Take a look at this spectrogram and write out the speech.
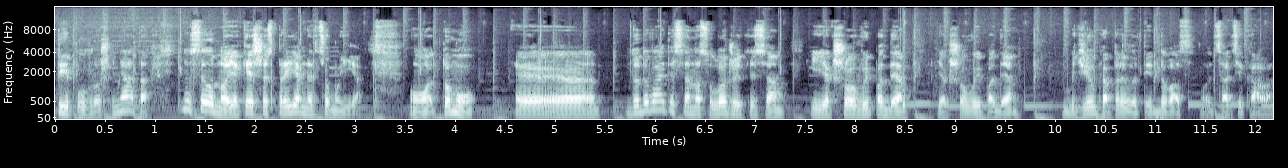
типу грошенята, ну все одно, якесь щось приємне в цьому є. От, тому. Е- додавайтеся, насолоджуйтеся, і якщо випаде, якщо випаде бджілка прилетить до вас, оця цікава.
